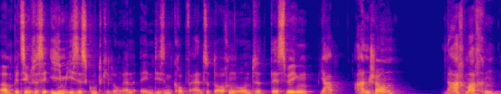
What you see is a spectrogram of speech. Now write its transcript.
Ähm, beziehungsweise ihm ist es gut gelungen, in diesen Kopf einzutauchen. Und deswegen, ja, anschauen, nachmachen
